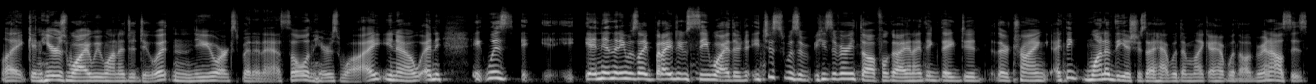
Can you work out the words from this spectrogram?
Like, and here's why we wanted to do it. And New York's been an asshole, and here's why, you know. And it was, and then he was like, "But I do see why they're." It just was a. He's a very thoughtful guy, and I think they did. They're trying. I think one of the issues I have with him, like I have with everyone else, is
